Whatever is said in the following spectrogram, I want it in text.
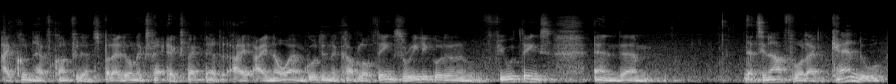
I couldn't have confidence, but I don't expect, expect that. I, I know I'm good in a couple of things, really good in a few things, and um, that's enough. What I can do,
